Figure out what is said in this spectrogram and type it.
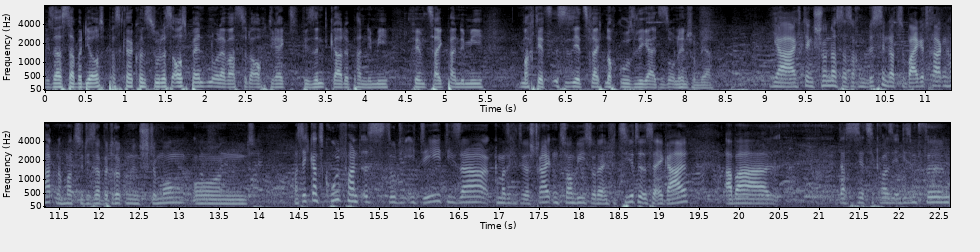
Wie sah es da bei dir aus, Pascal? Konntest du das ausblenden oder warst du da auch direkt, wir sind gerade Pandemie, Film zeigt Pandemie, macht jetzt, ist es jetzt vielleicht noch gruseliger, als es ohnehin schon wäre? Ja, ich denke schon, dass das auch ein bisschen dazu beigetragen hat, nochmal zu dieser bedrückenden Stimmung. Und was ich ganz cool fand, ist so die Idee dieser, kann man sich jetzt wieder streiten, Zombies oder Infizierte, ist ja egal. Aber dass es jetzt quasi in diesem Film,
